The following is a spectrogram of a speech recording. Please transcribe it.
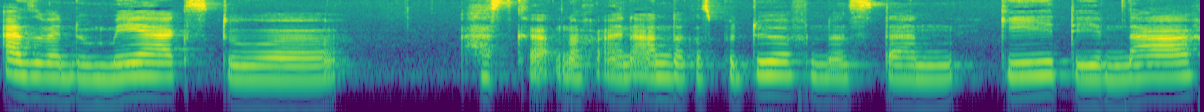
Also wenn du merkst, du hast gerade noch ein anderes Bedürfnis, dann geh dem nach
